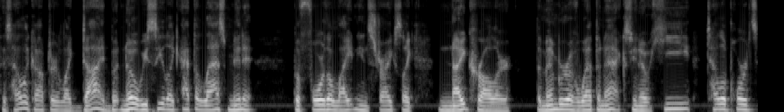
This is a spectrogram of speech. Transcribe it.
this helicopter like died. But no, we see like at the last minute before the lightning strikes, like Nightcrawler, the member of Weapon X, you know, he teleports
